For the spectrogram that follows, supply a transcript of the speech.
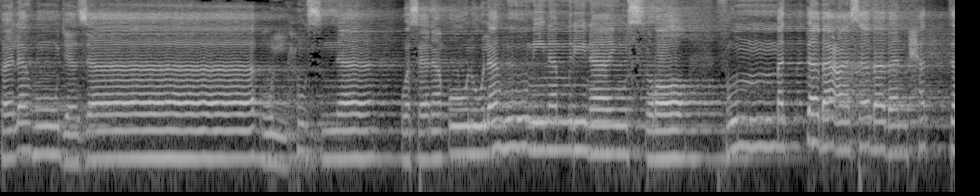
فله جزاء الحسنى وسنقول له من أمرنا يسرا ثم اتبع سببا حتى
